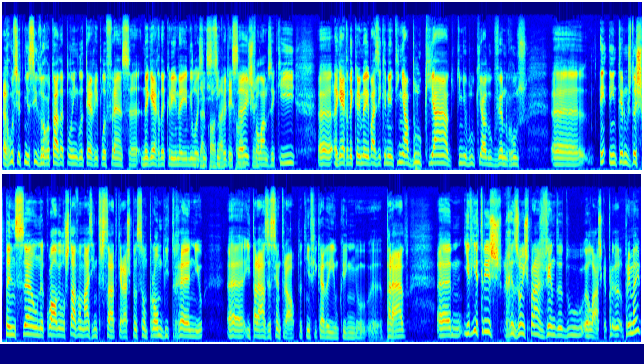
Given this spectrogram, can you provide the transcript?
A Rússia tinha sido derrotada pela Inglaterra e pela França na Guerra da Crimeia em Da qual já aqui 1856, falámos, sim. falámos aqui. Uh, a Guerra da Crimeia basicamente tinha bloqueado, tinha bloqueado o governo russo uh, em, em termos da expansão na qual ele estava mais interessado, que era a expansão para o Mediterrâneo uh, e para a Ásia Central. Portanto, tinha ficado aí um bocadinho uh, parado. Um, e havia três razões para a venda do Alasca. Pr- Primeiro,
